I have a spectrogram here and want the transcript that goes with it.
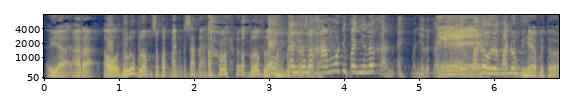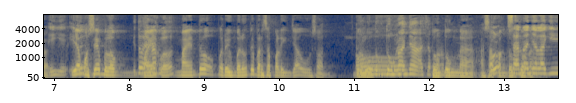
Iya, arah oh dulu belum sempat main ke sana. belum belum Eh, main, kan rumah kamu di Panjelekan. Eh, Panjelekan. Eh. Riung Bandung, Riung Bandung. Iya betul. Iya, Iya itu- maksudnya belum itu main, enak loh. main tuh Bandung tuh berasa paling jauh son. Oh, tungtung nanya. asap Tungtungna, asapang Lu sananya tungtungna. lagi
